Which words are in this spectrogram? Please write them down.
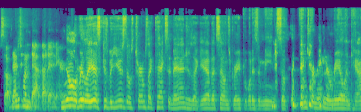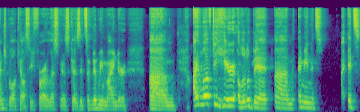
So I just wanted to add that in there. No, it really is because we use those terms like tax advantages. Like, yeah, that sounds great, but what does it mean? So thanks for making it real and tangible, Kelsey, for our listeners because it's a good reminder. Um, I'd love to hear a little bit. Um, I mean, it's it's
